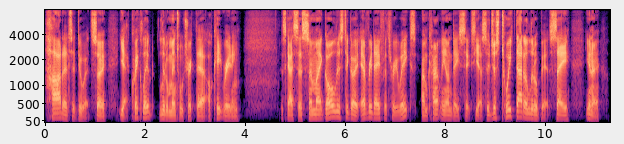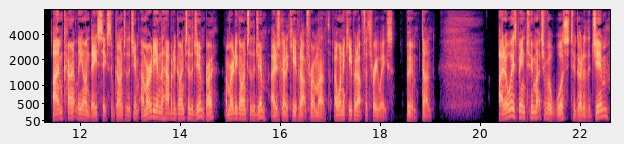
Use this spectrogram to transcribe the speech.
harder to do it. So, yeah, quick little mental trick there. I'll keep reading. This guy says, So my goal is to go every day for three weeks. I'm currently on day six. Yeah. So just tweak that a little bit. Say, you know, I'm currently on day six of going to the gym. I'm already in the habit of going to the gym, bro. I'm already going to the gym. I just got to keep it up for a month. I want to keep it up for three weeks. Boom, done. I'd always been too much of a wuss to go to the gym,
